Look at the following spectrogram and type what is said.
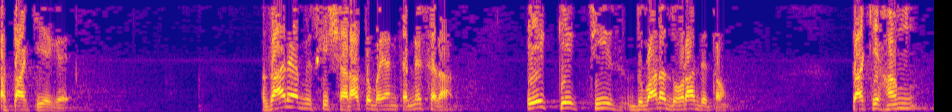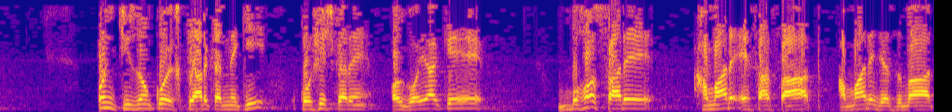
عطا کیے گئے۔ ظاہر ہے اب اس کی شرح تو بیان کرنے سے رہا۔ ایک ایک چیز دوبارہ دوہرا دیتا ہوں تاکہ ہم ان چیزوں کو اختیار کرنے کی کوشش کریں اور گویا کہ بہت سارے ہمارے احساسات، ہمارے جذبات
